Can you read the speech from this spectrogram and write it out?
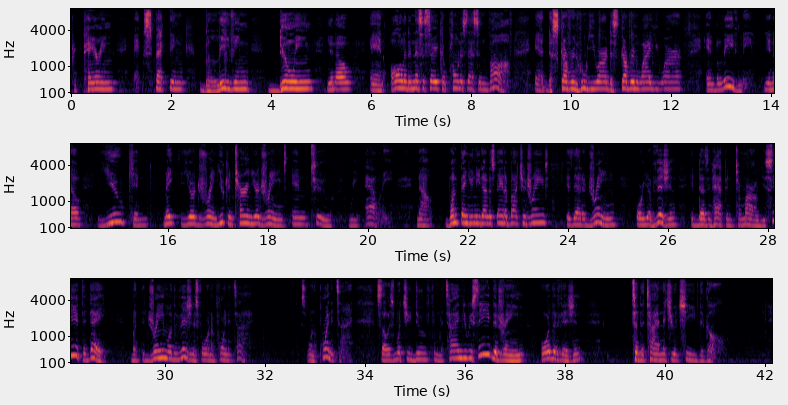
preparing, expecting, believing, doing, you know, and all of the necessary components that's involved. And discovering who you are, discovering why you are. And believe me, you know, you can make your dream, you can turn your dreams into reality. Now, one thing you need to understand about your dreams is that a dream or your vision, it doesn't happen tomorrow. You see it today, but the dream or the vision is for an appointed time. It's for an appointed time. So it's what you do from the time you receive the dream or the vision to the time that you achieve the goal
